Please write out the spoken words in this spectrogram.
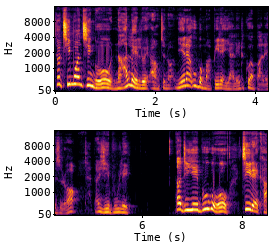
ကျွန်တော်ချီးမွမ်းခြင်းကိုနားလည်လွယ်အောင်ကျွန်တော်အမြဲတမ်းဥပမာပေးတဲ့အရာလေးတစ်ခုကပါလဲဆိုတော့နော်ရေဘူးလေးတော့ဒီရေဘူးကိုကြည့်တဲ့အခါ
